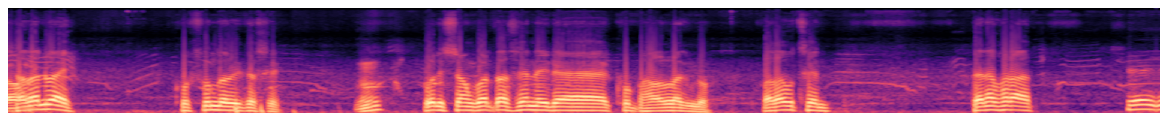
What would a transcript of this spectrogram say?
সাধান ভাই খুব সুন্দর হইতেছে। পরিশ্রম করতেছেন এটা খুব ভালো লাগল। কথা বলছেন? তাই না ফরহাদ সেই।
